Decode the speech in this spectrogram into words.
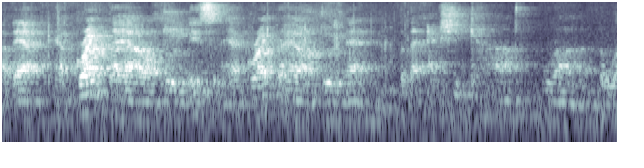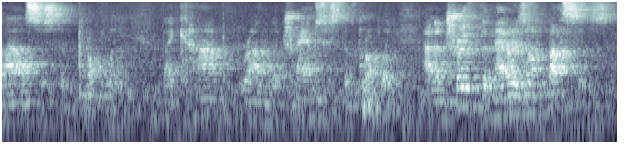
about how great they are on doing this and how great they are on doing that, but they actually can't run the rail system properly. They can't run the tram system properly. And the truth of the matter is on buses,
